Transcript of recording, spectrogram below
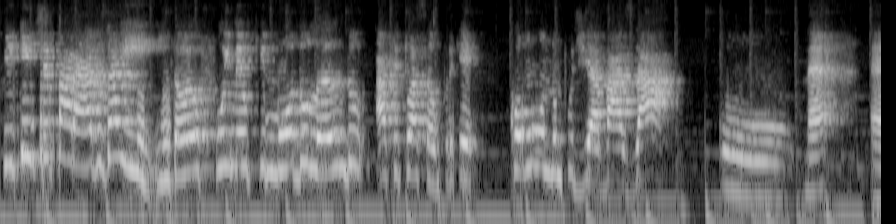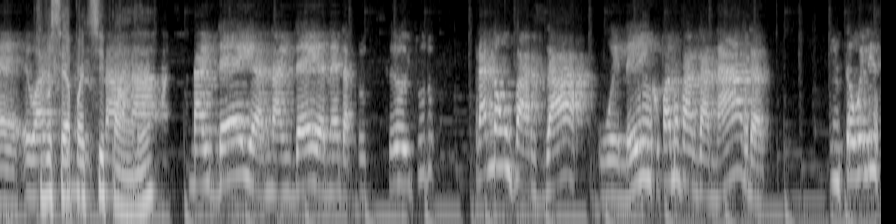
Fiquem preparados aí. Então, eu fui meio que modulando a situação, porque como não podia vazar o, né? É, eu que você ia participar, na, né? na ideia, na ideia né, da produção e tudo, para não vazar o elenco, para não vazar nada, então eles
